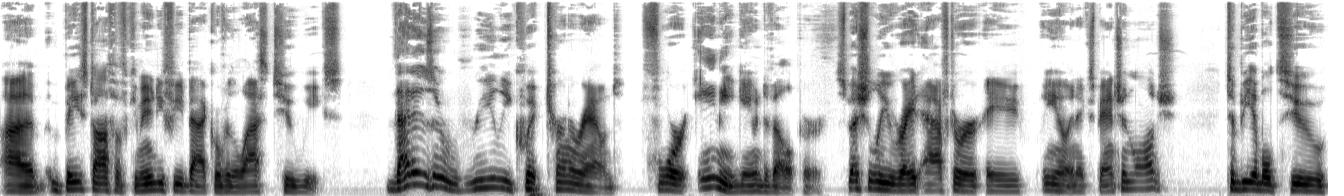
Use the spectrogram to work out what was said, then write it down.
uh, based off of community feedback over the last two weeks. That is a really quick turnaround for any game developer, especially right after a you know an expansion launch, to be able to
